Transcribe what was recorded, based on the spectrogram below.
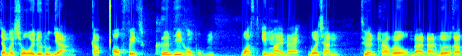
จะมาโชว์ให้ดูทุกอย่างกับออฟฟิศเคลื่อนที่ของผม What's in my bag เวอร์ชันเถื่อน Travel Bad Bad World ครับ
